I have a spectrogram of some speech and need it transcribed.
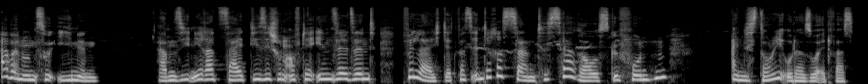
Aber nun zu Ihnen. Haben Sie in Ihrer Zeit, die Sie schon auf der Insel sind, vielleicht etwas Interessantes herausgefunden? Eine Story oder so etwas?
